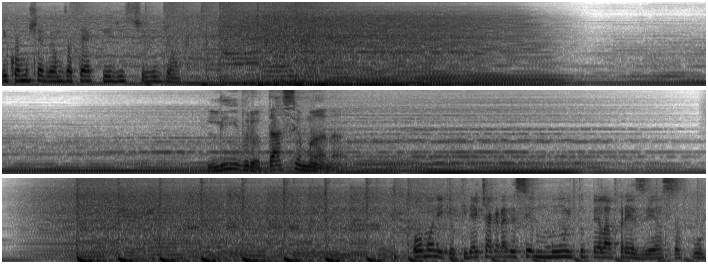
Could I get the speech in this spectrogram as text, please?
e como chegamos até aqui de Steve Johnson. Livro da Semana. Ô Monique, eu queria te agradecer muito pela presença, por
